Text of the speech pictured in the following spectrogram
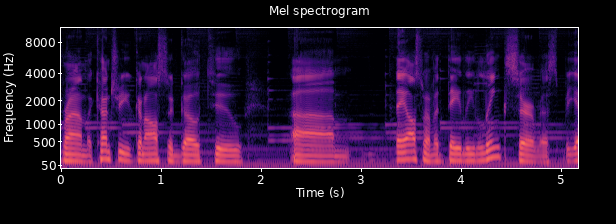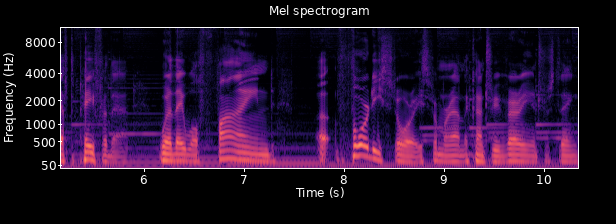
around the country. You can also go to, um, they also have a daily link service, but you have to pay for that, where they will find uh, 40 stories from around the country. Very interesting.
